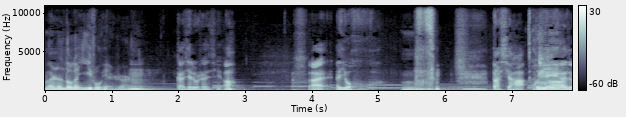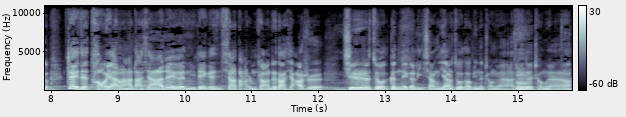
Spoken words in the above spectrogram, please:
纹身都跟艺术品似的。嗯，感谢刘善奇啊。哎，哎呦，嗯，大侠，这个就这就讨厌了啊！大侠，这个你这个你瞎打什么赏？这大侠是其实是最后跟这个李翔一样，最后调频的成员啊，绝对成员啊。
